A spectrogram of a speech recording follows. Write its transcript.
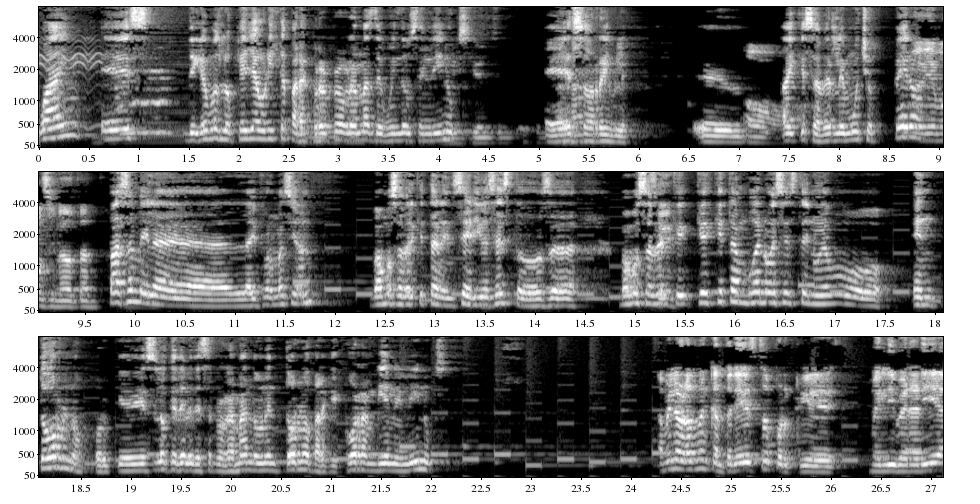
Wine es, digamos, lo que hay ahorita para correr programas de Windows en Linux. Es Ajá. horrible. Eh, oh, hay que saberle mucho, pero no me había emocionado tanto. pásame la, la información. Vamos a ver qué tan en serio es esto. O sea, vamos a ver Sí. qué, qué, qué tan bueno es este nuevo entorno, porque es lo que debe de estar programando, un entorno para que corran bien en Linux. A mí la verdad me encantaría esto porque me liberaría...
